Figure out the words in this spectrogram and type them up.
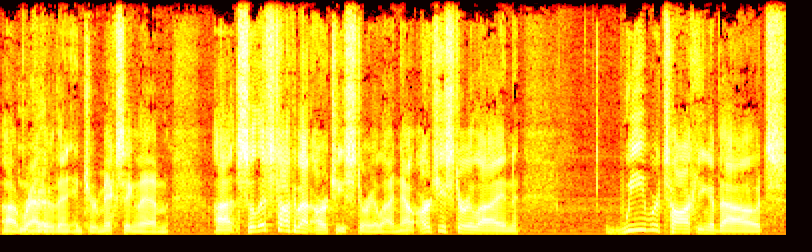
uh, rather than intermixing them. Uh, so let's talk about Archie's storyline. Now, Archie's storyline, we were talking about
